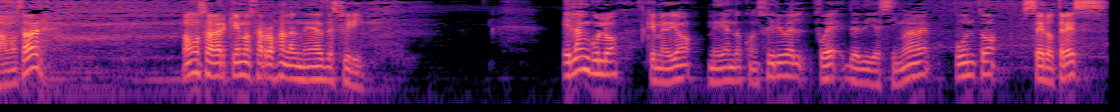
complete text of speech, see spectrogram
Vamos a ver. Vamos a ver qué nos arrojan las medidas de Sweetie. El ángulo que me dio midiendo con Sweetie fue de 19.03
